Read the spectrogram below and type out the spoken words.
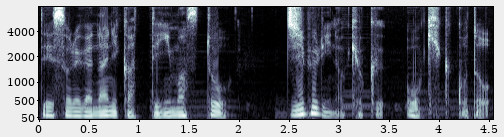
でそれが何かって言いますとジブリの曲を聴くこと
